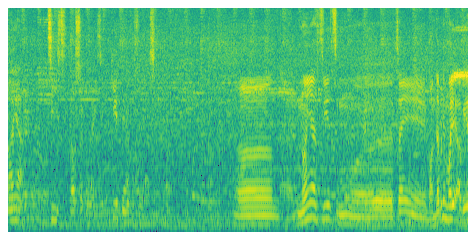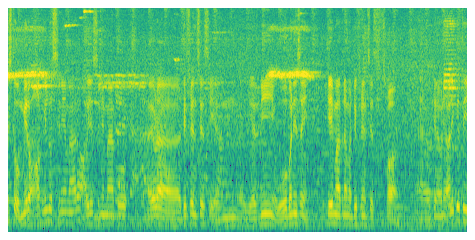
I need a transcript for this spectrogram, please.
नयाँ चिज दर्शकको लागि चाहिँ के दिन खोज्नु भएको छ? नयाँ चिज चाहिँ भन्दा पनि मैले अब यस्तो हो मेरो अघिल्लो सिनेमा र अहिले सिनेमाको एउटा डिफ्रेन्सेस हेर्न हेर्ने हो भने चाहिँ केही मात्रामा डिफ्रेन्सेस छ। किनभने अलिकति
